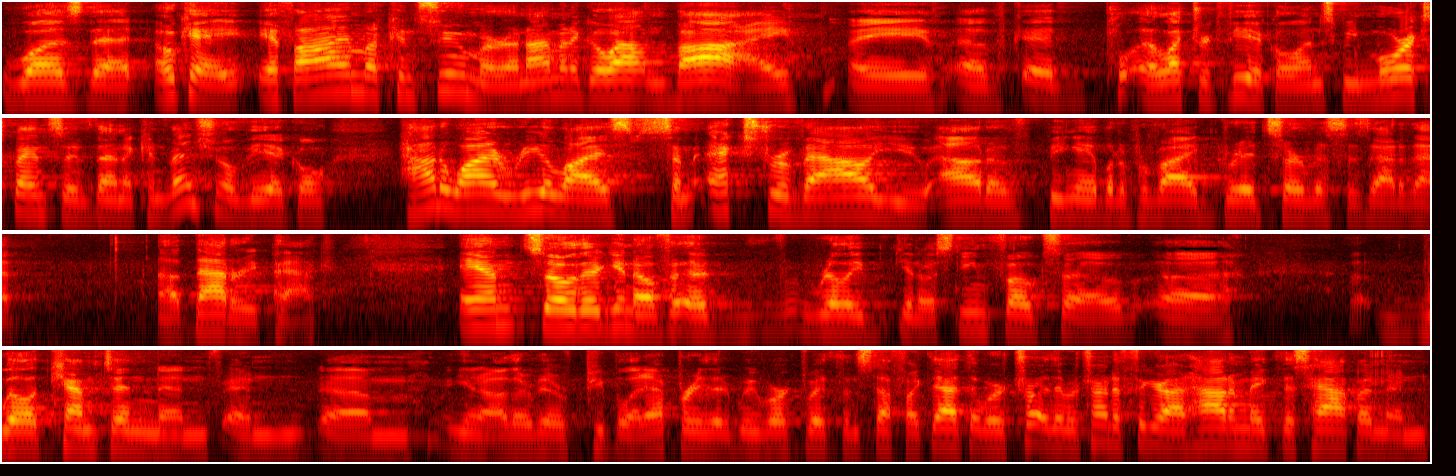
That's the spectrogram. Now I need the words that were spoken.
was that, okay, if I'm a consumer and I'm going to go out and buy a, a, a electric vehicle and it's going to be more expensive than a conventional vehicle, how do I realize some extra value out of being able to provide grid services out of that uh, battery pack? And so there, you know, uh, really, you know, esteemed folks, uh, uh Willett Kempton and, and um, you know, there, there were people at EPRI that we worked with and stuff like that that were, try, they were trying to figure out how to make this happen and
